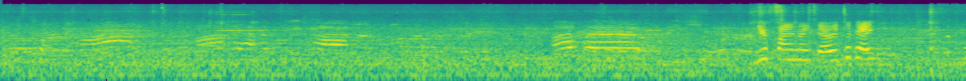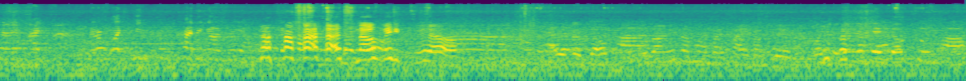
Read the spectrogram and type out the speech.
Oh, You're fine right there. It's okay. it's okay. I, I don't like people cutting on me. That's no big deal. As long as I'm home by five, I'm good. What you gonna get dog food, huh?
